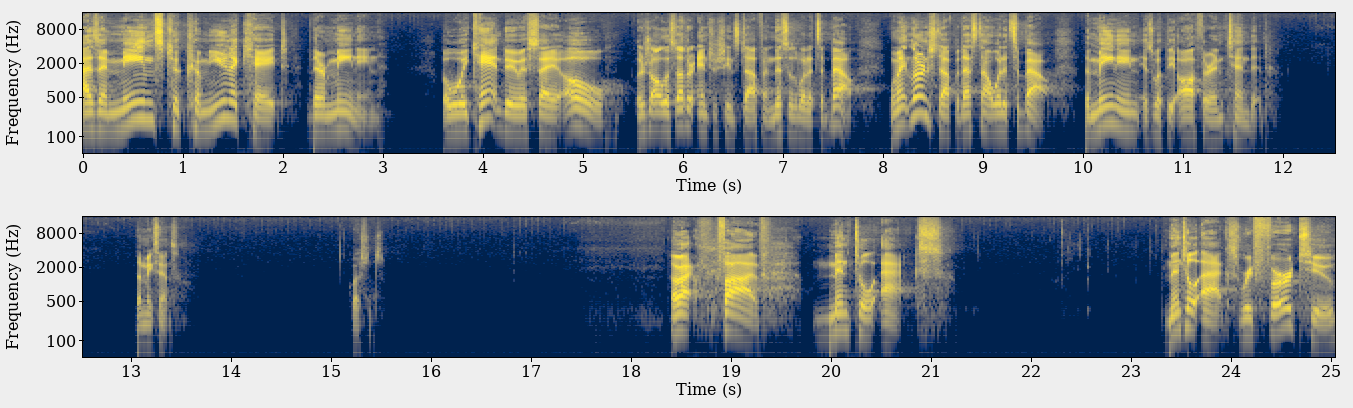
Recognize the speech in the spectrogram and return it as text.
as a means to communicate their meaning. But what we can't do is say, oh, there's all this other interesting stuff, and this is what it's about. We might learn stuff, but that's not what it's about. The meaning is what the author intended. Does that make sense? Questions? All right, five mental acts. Mental acts refer to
